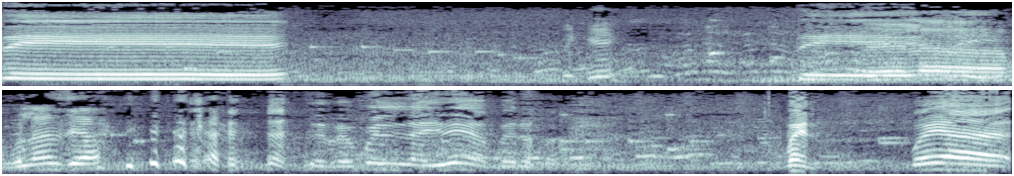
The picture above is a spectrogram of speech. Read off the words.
de qué? De, la ambulancia. Se me fue la idea, pero. Bueno, voy a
